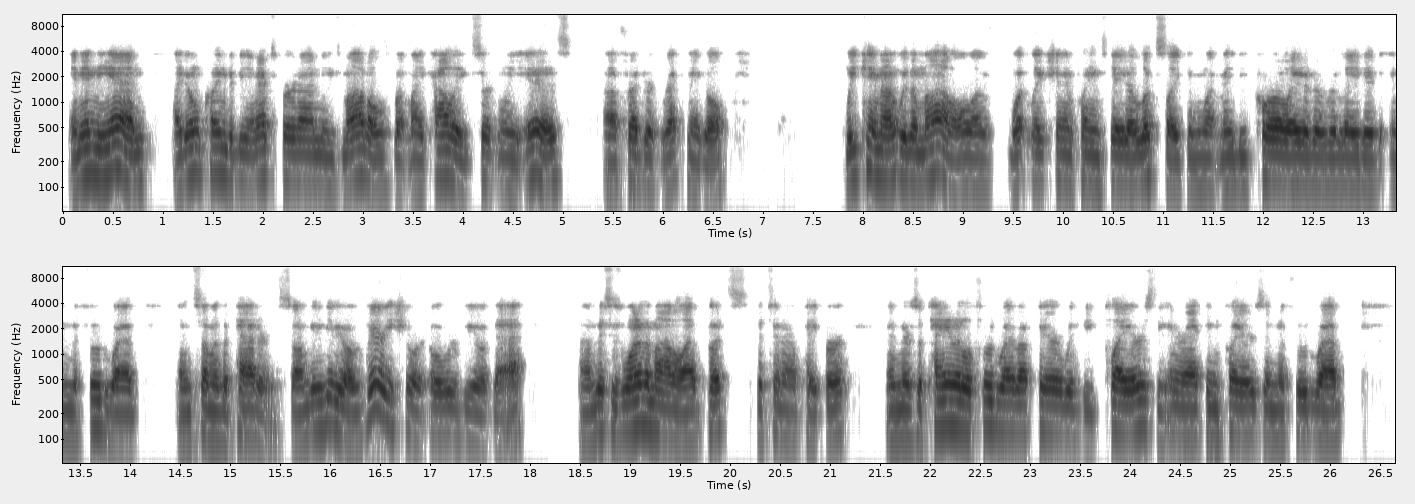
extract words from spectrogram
And in the end, I don't claim to be an expert on these models, but my colleague certainly is, uh, Frederick Recknagel we came out with a model of what Lake Champlain's data looks like and what may be correlated or related in the food web and some of the patterns. So I'm going to give you a very short overview of that. Um, this is one of the model outputs that's in our paper. And there's a tiny little food web up here with the players, the interacting players in the food web.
